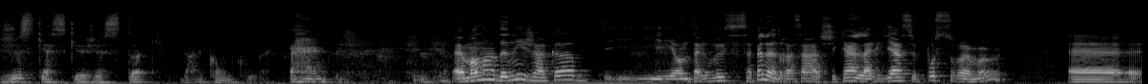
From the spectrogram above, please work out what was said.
Jusqu'à ce que je stocke dans le compte courant. À un moment donné, Jacob, on est arrivé, ça s'appelle un drossage. C'est quand la rivière se pousse sur un mur. euh,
